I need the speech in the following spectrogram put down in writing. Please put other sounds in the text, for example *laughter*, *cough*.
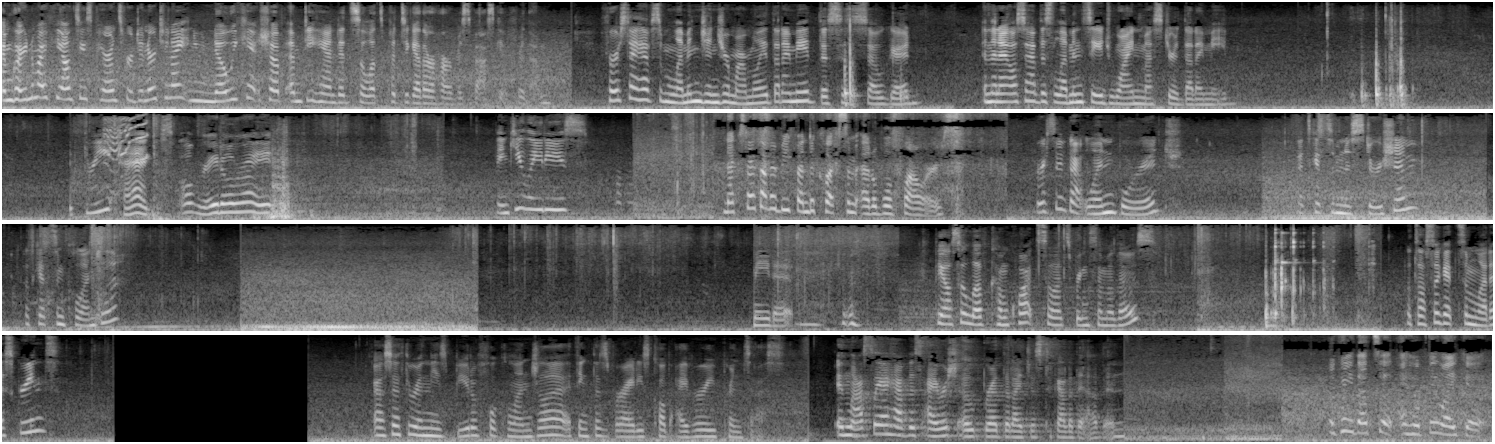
I'm going to my fiance's parents for dinner tonight and you know we can't show up empty handed so let's put together a harvest basket for them. First I have some lemon ginger marmalade that I made. This is so good. And then I also have this lemon sage wine mustard that I made. Three eggs. All right, all right. Thank you, ladies. Next, I thought it'd be fun to collect some edible flowers. First, I've got one borage. Let's get some nasturtium. Let's get some calendula. Made it. *laughs* they also love kumquats, so let's bring some of those. Let's also get some lettuce greens. I also threw in these beautiful calendula. I think this variety is called Ivory Princess. And lastly, I have this Irish oat bread that I just took out of the oven. Okay, that's it. I hope they like it.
